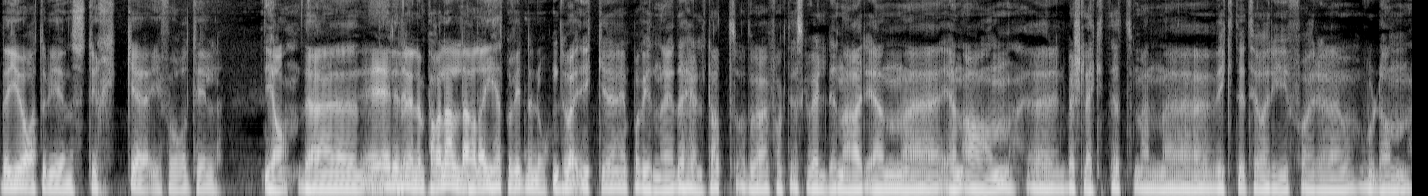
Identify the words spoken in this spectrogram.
det gjør at det blir en styrke i forhold til ja, det er, er det en parallell der, eller er jeg helt på viddene nå? Du er ikke på viddene i det hele tatt, og du er faktisk veldig nær en, en annen beslektet, men viktig teori for hvordan,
